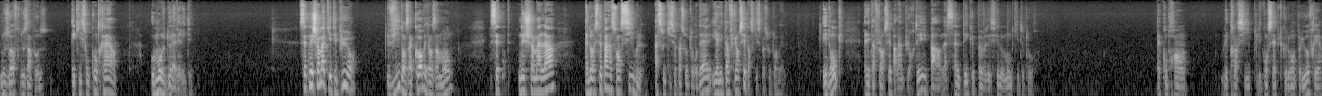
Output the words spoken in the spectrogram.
nous offre, nous impose, et qui sont contraires au monde de la vérité. Cette Neshama qui était pure vit dans un corps et dans un monde. Cette Neshama-là, elle ne reste pas insensible à ce qui se passe autour d'elle et elle est influencée par ce qui se passe autour d'elle. Et donc, elle est influencée par l'impureté, par la saleté que peuvent laisser le monde qui autour. Elle comprend les principes, les concepts que le monde peut lui offrir.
